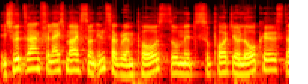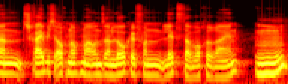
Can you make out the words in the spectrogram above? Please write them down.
Ich würde sagen, vielleicht mache ich so einen Instagram-Post, so mit Support Your Locals. Dann schreibe ich auch nochmal unseren Local von letzter Woche rein. Mhm.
